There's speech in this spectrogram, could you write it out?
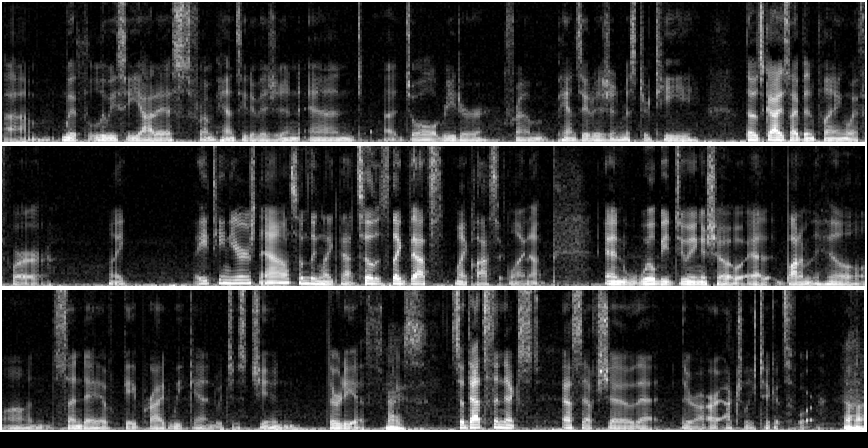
um, with Luis Illades from Pansy Division and uh, Joel Reader from Pansy Division, Mr. T. Those guys I've been playing with for like 18 years now, something like that. So it's like that's my classic lineup. And we'll be doing a show at Bottom of the Hill on Sunday of Gay Pride weekend, which is June 30th. nice. So that's the next SF show that there are actually tickets for. Uh huh.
